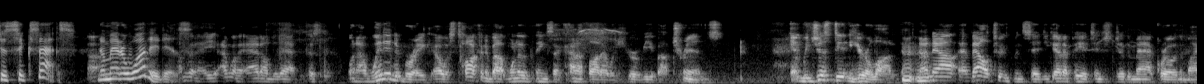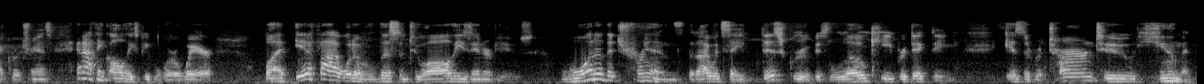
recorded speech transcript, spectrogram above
to success uh, no matter what it is I'm going to add on to that because when I went into break, I was talking about one of the things I kind of thought I would hear would be about trends. And we just didn't hear a lot of that. Now, now, Val Toothman said you got to pay attention to the macro and the micro trends. And I think all these people were aware. But if I would have listened to all these interviews, one of the trends that I would say this group is low key predicting is the return to human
